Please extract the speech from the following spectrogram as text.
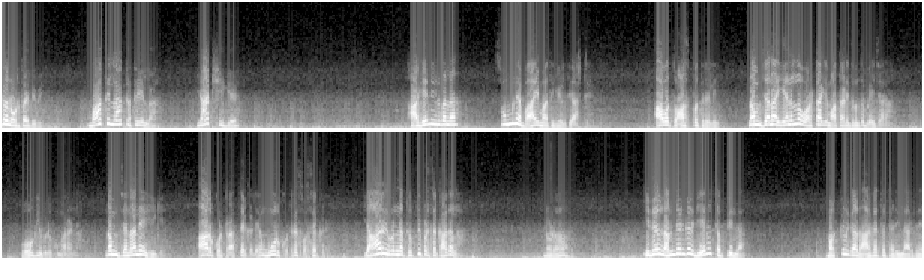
ವಾರದಿಂದ ನೋಡ್ತಾ ಇದ್ದೀವಿ. ಮಾತಿಲ್ಲ, ಕಥೆ ಇಲ್ಲ. ಯಾಕೆ ಹೀಗೆ? ಹಾಗೇನಿಲ್ವಲ್ಲ ಸುಮ್ಮನೆ ಬಾಯಿ ಮಾತಿಗೆ ಹೇಳ್ತೀಯ ಅಷ್ಟೇ. ಆವತ್ತು ಆಸ್ಪತ್ರೆಯಲ್ಲಿ ನಮ್ಮ ಜನ ಏನೆಲ್ಲ ಹೊರಟಾಗಿ ಮಾತಾಡಿದ್ರು ಅಂತ ಬೇಜಾರ. ಹೋಗ್ಲಿ ಬಿಡು ಕುಮಾರಣ್ಣ. ನಮ್ಮ ಜನನೇ ಹೀಗೆ. ಆರು ಕೊಟ್ರೆ ಅತ್ತೆ ಕಡೆ, ಮೂರು ಕೊಟ್ರೆ ಸೊಸೆ ಕಡೆ. ಯಾರು ಇವ್ರನ್ನ ತೃಪ್ತಿಪಡಿಸಕ್ಕಾಗಲ್ಲ? ನೋಡು, ಇದ್ರಲ್ಲಿ ನಮ್ಮ ಜನಗಳಿಗೆ ಏನೂ ತಪ್ಪಿಲ್ಲ. ಮಕ್ಕಳಿಗಾದ ಆಘಾತ ತಡಿಲಾರ್ದೆ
